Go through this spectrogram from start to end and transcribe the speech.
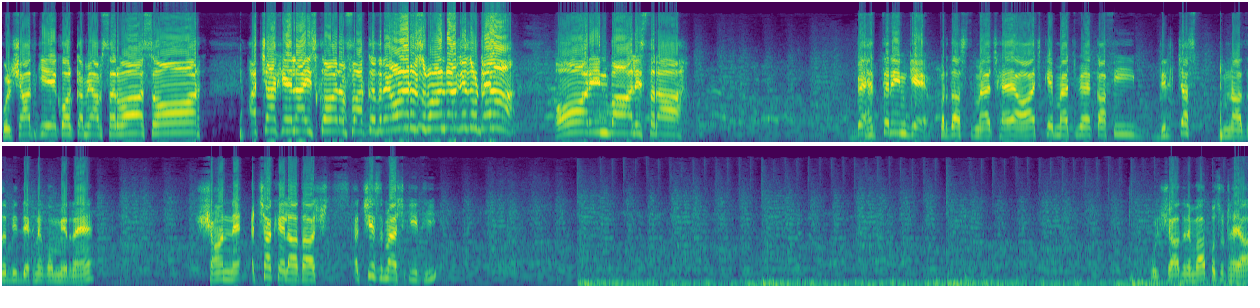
गुलशाद की एक और कामयाब सर्वस और अच्छा खेला इसको और रफाकत रहे और उस्मान ने आगे उठाया और इन बाल इस तरह बेहतरीन के ज़बरदस्त मैच है। आज के मैच में काफ़ी दिलचस्प नाजर भी देखने को मिल रहे हैं। शान ने अच्छा खेला था, अच्छी से मैच की थी। गुलशाद ने वापस उठाया।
